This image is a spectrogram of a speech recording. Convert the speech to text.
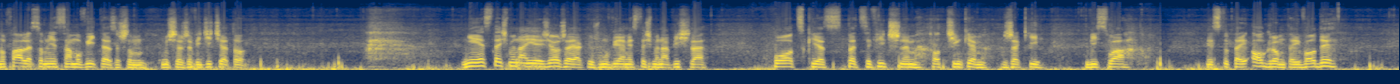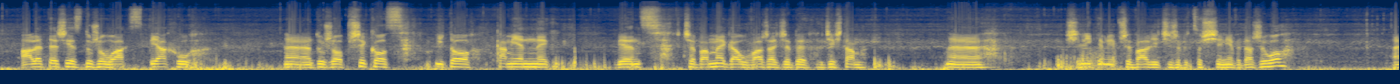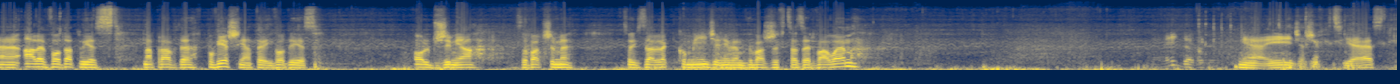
No fale są niesamowite, zresztą myślę, że widzicie to. Nie jesteśmy na jeziorze, jak już mówiłem, jesteśmy na Wiśle. Płock jest specyficznym odcinkiem rzeki Wisła. Jest tutaj ogrom tej wody, ale też jest dużo z piachu, e, dużo przykos i to kamiennych, więc trzeba mega uważać, żeby gdzieś tam e, silnikiem nie przywalić i żeby coś się nie wydarzyło. E, ale woda tu jest naprawdę, powierzchnia tej wody jest olbrzymia. Zobaczymy, coś za lekko mi idzie, nie wiem, chyba żywca zerwałem. Idę. Nie, idzie żywiec, jest.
